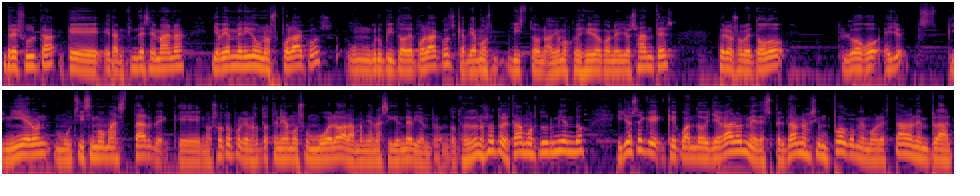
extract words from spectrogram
resulta que era en fin de semana y habían venido unos polacos, un grupito de polacos que habíamos visto, habíamos coincidido con ellos antes, pero sobre todo luego ellos vinieron muchísimo más tarde que nosotros porque nosotros teníamos un vuelo a la mañana siguiente bien pronto. Entonces nosotros estábamos durmiendo y yo sé que, que cuando llegaron me despertaron así un poco, me molestaron en plan,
